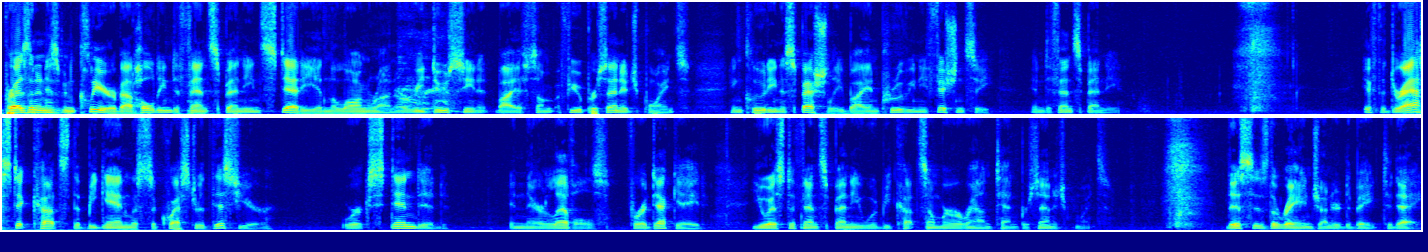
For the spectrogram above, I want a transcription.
President has been clear about holding defense spending steady in the long run or reducing it by some, a few percentage points, including especially by improving efficiency in defense spending. If the drastic cuts that began with sequester this year were extended in their levels for a decade, U.S. defense spending would be cut somewhere around 10 percentage points. This is the range under debate today.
